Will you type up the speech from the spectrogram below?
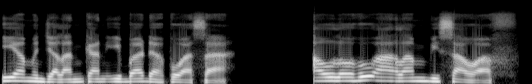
ia menjalankan ibadah puasa. Allahu a'lam bisawaf.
